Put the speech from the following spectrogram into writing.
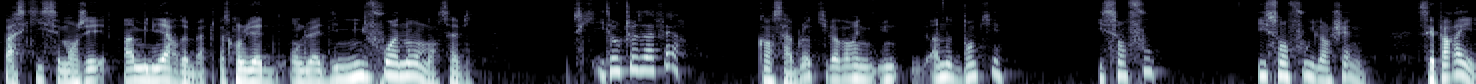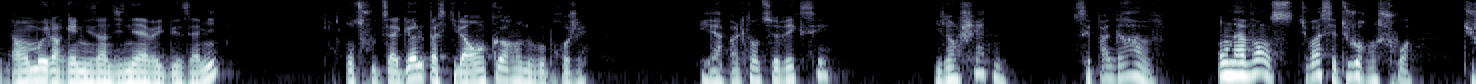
parce qu'il s'est mangé un milliard de matchs, parce qu'on lui, a, lui a dit mille fois non dans sa vie. Il a autre chose à faire. Quand ça bloque, il va voir un autre banquier. Il s'en fout. Il s'en fout, il enchaîne. C'est pareil, à un moment, il organise un dîner avec des amis. On se fout de sa gueule parce qu'il a encore un nouveau projet. Il n'a pas le temps de se vexer. Il enchaîne. C'est pas grave. On avance. Tu vois, c'est toujours un choix. Tu,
